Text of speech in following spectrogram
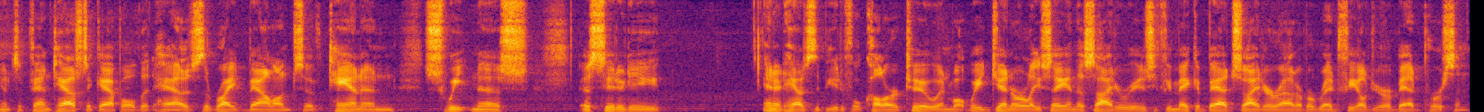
It's a fantastic apple that has the right balance of tannin, sweetness, acidity, and it has the beautiful color too. And what we generally say in the cidery is if you make a bad cider out of a Redfield, you're a bad person.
